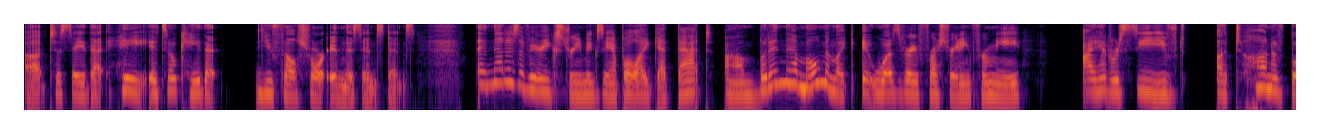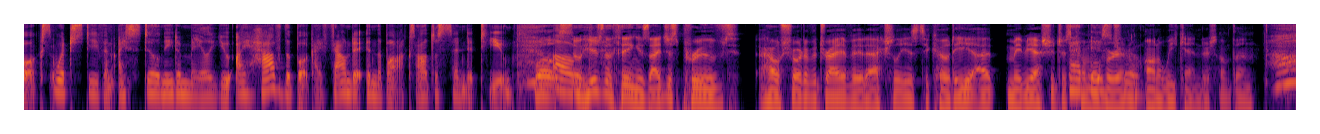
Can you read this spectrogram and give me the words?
uh, to say that, hey, it's okay that you fell short in this instance. And that is a very extreme example. I get that. Um, but in that moment, like it was very frustrating for me. I had received a ton of books, which, Stephen, I still need to mail you. I have the book. I found it in the box. I'll just send it to you. Well, so Um, here's the thing: is I just proved how short of a drive it actually is to Cody. I, maybe I should just come over a, on a weekend or something.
